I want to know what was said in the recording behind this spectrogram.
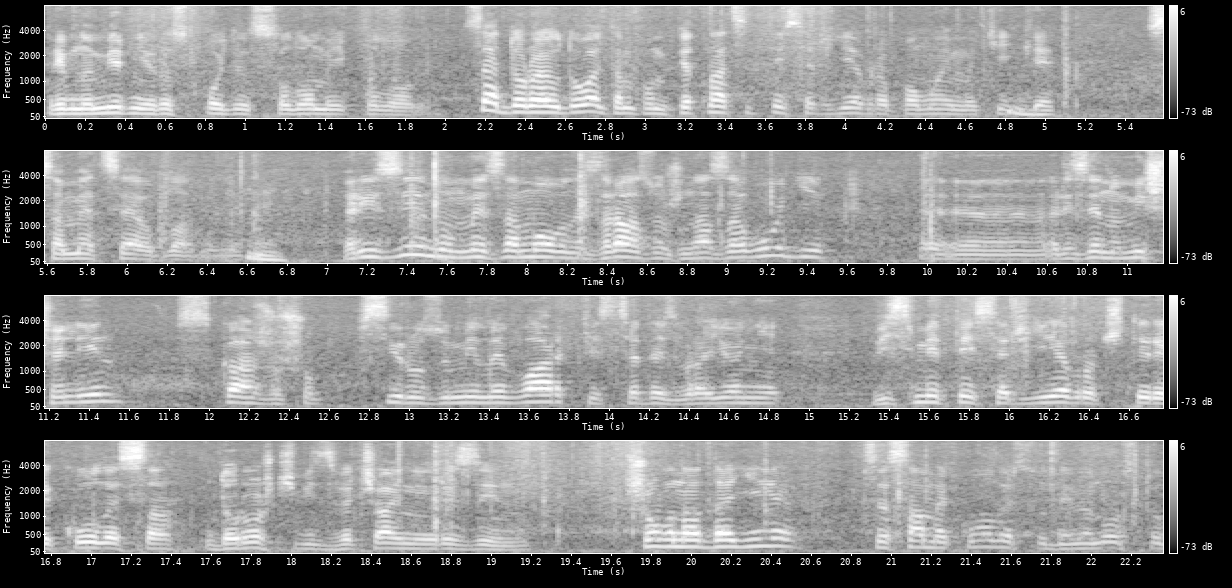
рівномірний розподіл соломи і полови. Це дороге удоволь, там по-моєму, 15 тисяч євро, по-моєму, тільки саме це обладнання. Резину ми замовили зразу ж на заводі. е, Резину Мішелін. Скажу, щоб всі розуміли вартість, це десь в районі 8 тисяч євро, 4 колеса дорожче від звичайної резини. Що вона дає? Це саме колесо 90.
